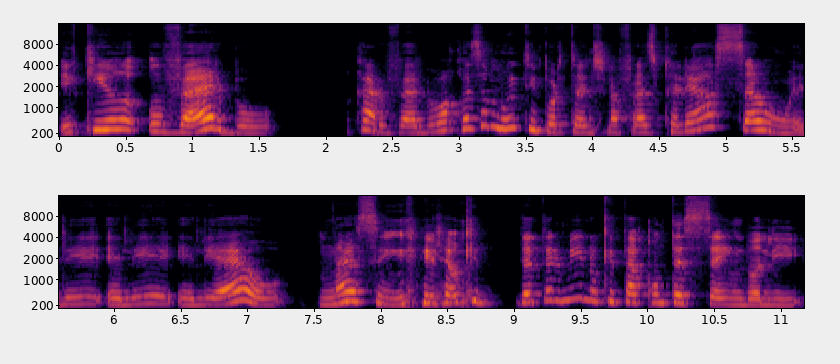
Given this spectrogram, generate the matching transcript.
e que o, o verbo, cara, o verbo é uma coisa muito importante na frase, porque ele é a ação, ele, ele, ele é o, né, assim, ele é o que determina o que está acontecendo ali.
